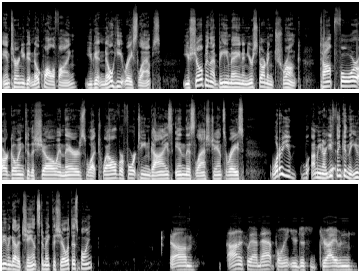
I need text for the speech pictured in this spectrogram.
in turn, you get no qualifying. You get no heat race laps. You show up in that B main and you're starting trunk Top four are going to the show, and there's what twelve or fourteen guys in this last chance race. What are you? I mean, are you thinking that you've even got a chance to make the show at this point? Um, honestly, on that point, you're just driving.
